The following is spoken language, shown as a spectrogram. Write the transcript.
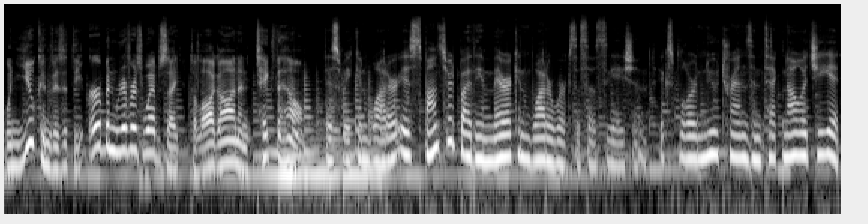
when you can visit visit the Urban Rivers website to log on and take the helm. This Week in Water is sponsored by the American Waterworks Association. Explore new trends in technology at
